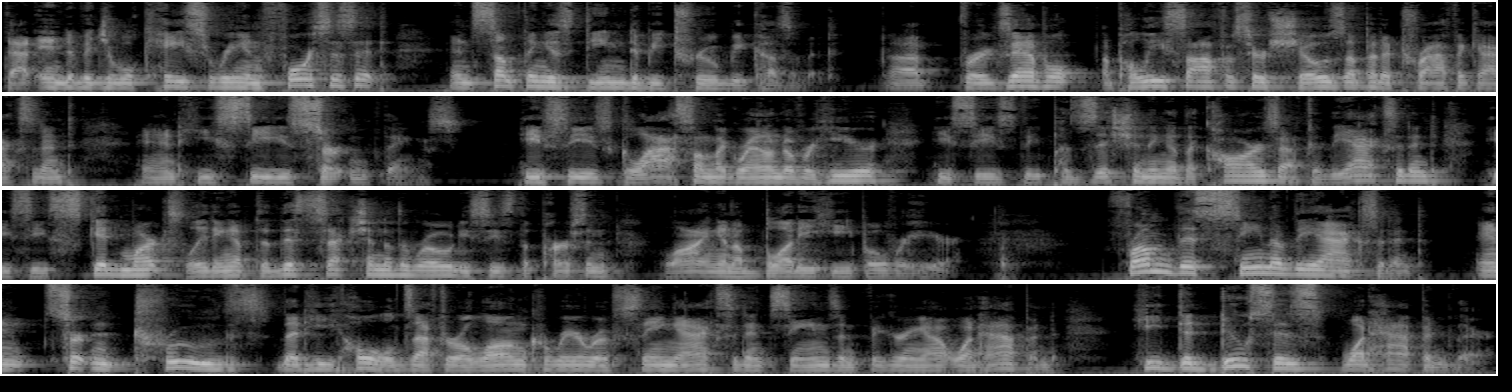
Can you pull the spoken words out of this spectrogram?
That individual case reinforces it, and something is deemed to be true because of it. Uh, for example, a police officer shows up at a traffic accident and he sees certain things. He sees glass on the ground over here. He sees the positioning of the cars after the accident. He sees skid marks leading up to this section of the road. He sees the person lying in a bloody heap over here. From this scene of the accident, and certain truths that he holds after a long career of seeing accident scenes and figuring out what happened, he deduces what happened there.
